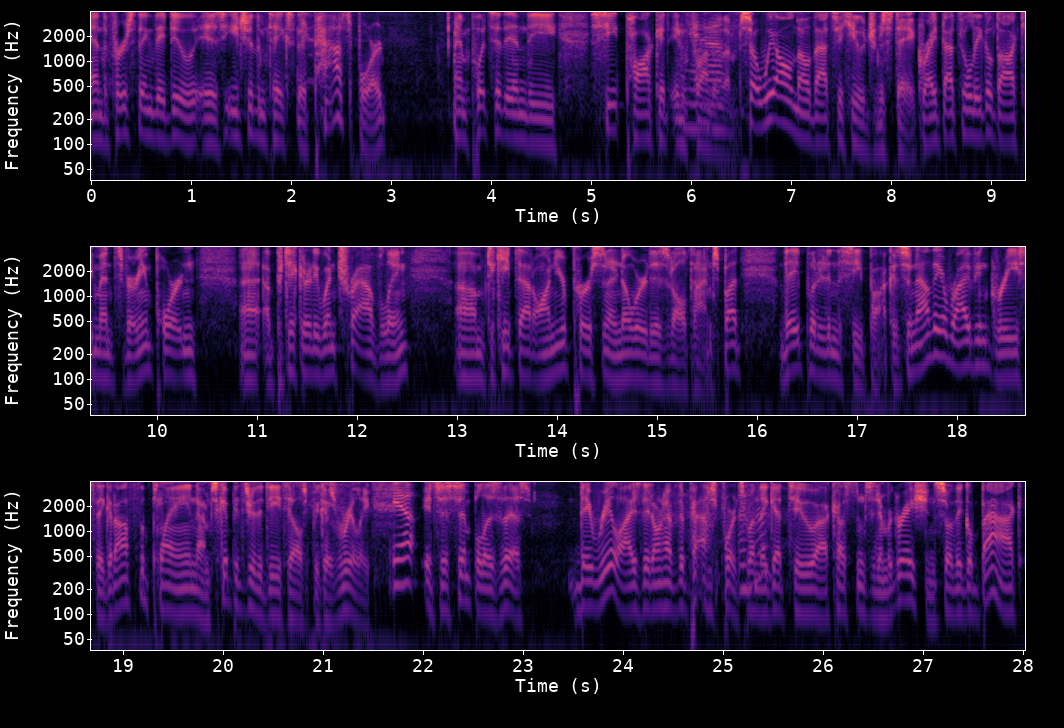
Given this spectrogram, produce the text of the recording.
and the first thing they do is each of them takes their passport and puts it in the seat pocket in yeah. front of them. So we all know that's a huge mistake, right? That's a legal document. It's very important, uh, particularly when traveling. Um, to keep that on your person and know where it is at all times. But they put it in the seat pocket. So now they arrive in Greece. They get off the plane. I'm skipping through the details because really, yeah. it's as simple as this they realize they don't have their passports mm-hmm. when they mm-hmm. get to uh, customs and immigration. So they go back,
